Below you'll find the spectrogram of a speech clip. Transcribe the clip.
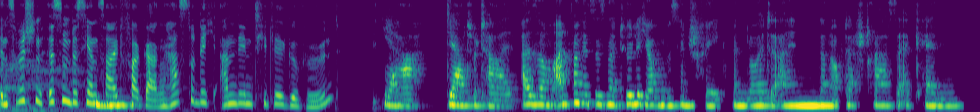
Inzwischen ist ein bisschen Zeit vergangen. Hast du dich an den Titel gewöhnt? Ja, ja, total. Also am Anfang ist es natürlich auch ein bisschen schräg, wenn Leute einen dann auf der Straße erkennen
